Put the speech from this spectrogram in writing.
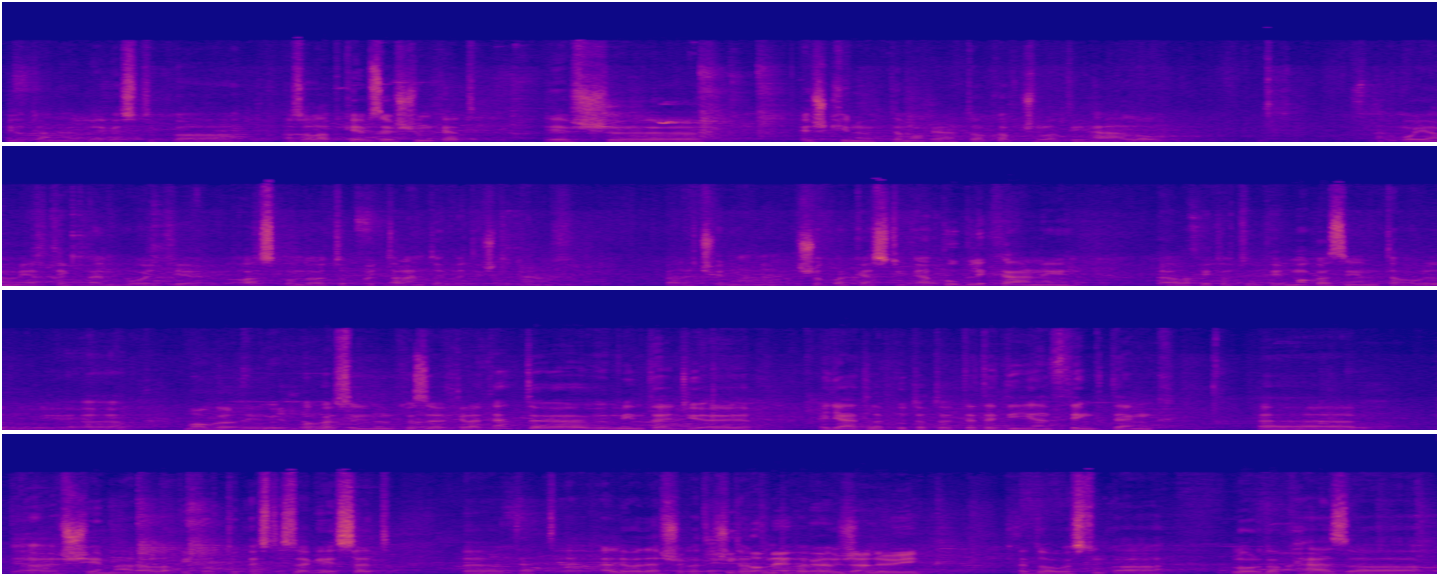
miután elvégeztük a, az alapképzésünket, és, és kinőtte magát a kapcsolati háló. Olyan mértékben, hogy azt gondoltuk, hogy talán többet is tudunk vele csinálni. És akkor kezdtünk el publikálni, alapítottunk egy magazint, ahol magazin, magazin közel kelet, uh, mint egy, egy átlagkutató, tehát egy ilyen think tank sémára alapítottuk ezt az egészet, tehát előadásokat is Kik a megrendelőik? Tehát dolgoztunk a Lordok Háza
